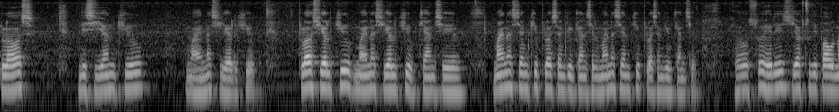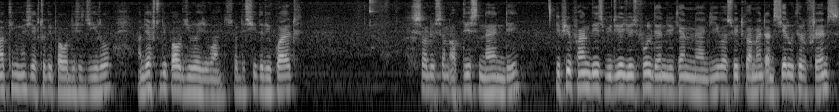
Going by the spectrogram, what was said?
plus this n cube minus L cube plus L cube minus L cube cancel, minus M cube plus M cube cancel, minus N cube plus N cube cancel. So here is x to the power nothing, means x to the power this is 0 and x to the power 0 is 1. So this is the required solution of this 9D. If you find this video useful, then you can uh, give a sweet comment and share with your friends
